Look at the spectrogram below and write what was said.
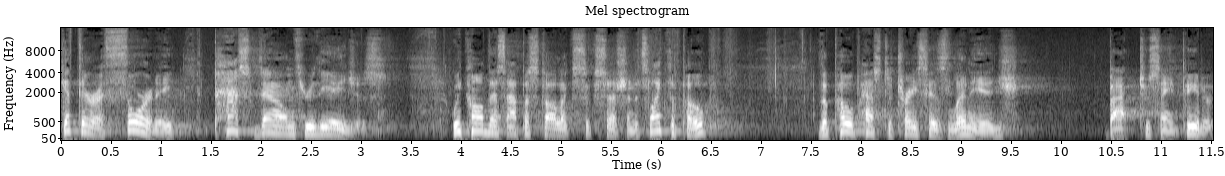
get their authority passed down through the ages. We call this apostolic succession. It's like the Pope. The Pope has to trace his lineage back to St. Peter.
